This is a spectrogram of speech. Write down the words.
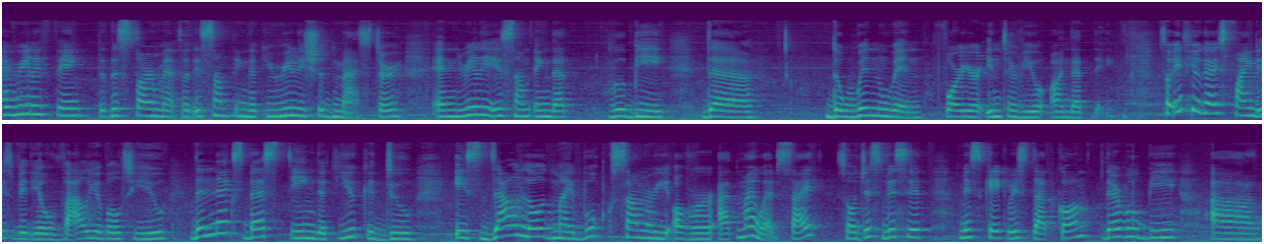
I really think that the STAR method is something that you really should master and really is something that will be the the win-win for your interview on that day. So if you guys find this video valuable to you, the next best thing that you could do is download my book summary over at my website. So just visit misskchris.com. There will be a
